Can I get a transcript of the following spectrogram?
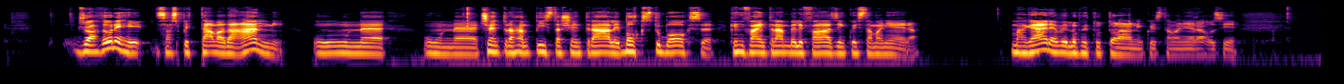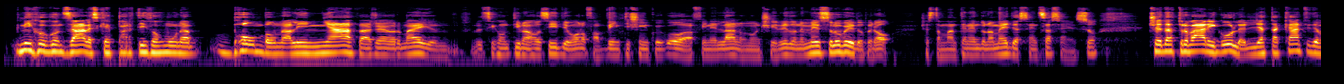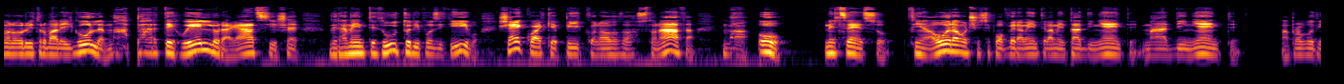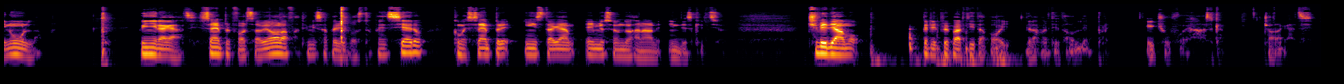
giocatore che si aspettava da anni un, un centrocampista centrale, box to box, che ti fa entrambe le fasi in questa maniera. Magari averlo per tutto l'anno in questa maniera così. Nico Gonzalez che è partito come una bomba, una legnata, cioè ormai si continua così, Devono fa 25 gol a fine dell'anno, non ci credo nemmeno se lo vedo, però cioè, sta mantenendo una media senza senso. C'è da trovare i gol, gli attaccanti devono ritrovare il gol, ma a parte quello, ragazzi, c'è veramente tutto di positivo. C'è qualche piccola stonata, ma oh, nel senso, fino ad ora non ci si può veramente lamentare di niente, ma di niente, ma proprio di nulla. Quindi ragazzi, sempre Forza Viola, fatemi sapere il vostro pensiero, come sempre Instagram e il mio secondo canale in descrizione. Ci vediamo per il prepartita poi della partita Ollempoli. E ciuffo e Hasca. Ciao ragazzi.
